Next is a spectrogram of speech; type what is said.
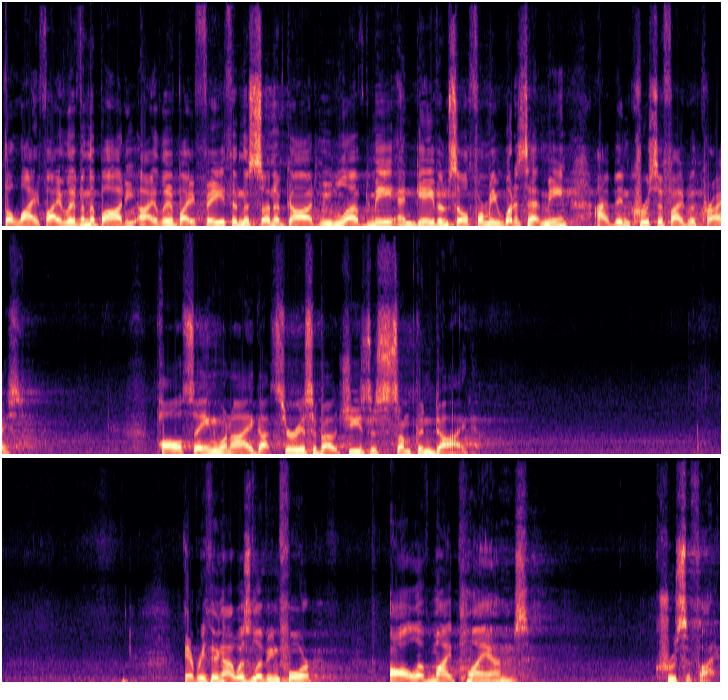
The life I live in the body, I live by faith in the Son of God who loved me and gave himself for me. What does that mean? I've been crucified with Christ. Paul saying, when I got serious about Jesus, something died. Everything I was living for, all of my plans, crucified,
